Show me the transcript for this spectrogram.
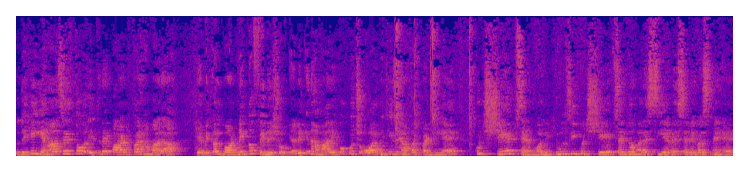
तो देखिए, यहाँ से तो इतने पार्ट पर हमारा केमिकल बॉन्डिंग तो फिनिश हो गया, लेकिन हमारे को कुछ और भी चीज़ें यहाँ पर पढ़नी है। कुछ शेप्स हैं मॉलिक्यूल्स की कुछ शेप्स हैं जो हमारे सीएमएस सिलेबस में है।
